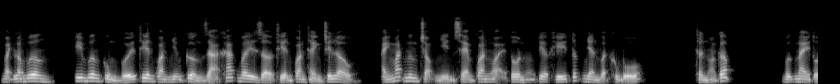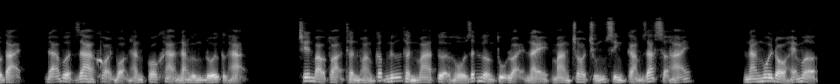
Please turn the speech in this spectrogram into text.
bạch long vương, kim vương cùng với thiên quan những cường giả khác bây giờ thiên quan thành trên lầu ánh mắt ngưng trọng nhìn xem quan ngoại tôn kia khí tức nhân vật khủng bố. Thần hoàng cấp. Vực này tồn tại, đã vượt ra khỏi bọn hắn có khả năng ứng đối cực hạn. Trên bảo tọa thần hoàng cấp nữ thần ma tựa hồ rất hưởng thụ loại này mang cho chúng sinh cảm giác sợ hãi. Nàng ngôi đỏ hé mở,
